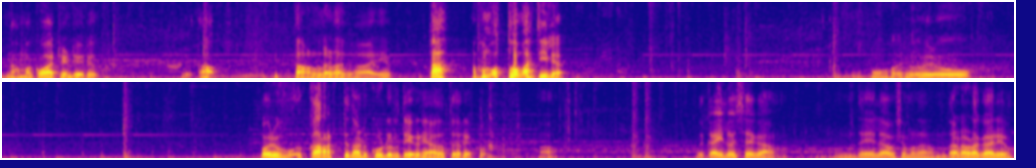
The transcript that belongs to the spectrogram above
നമുക്ക് മാറ്റേണ്ടി വരും. ആ ഈ തള്ളട കാര്യം. ടാ അപ്പം മൊത്തം മാറ്റിയില്ല. ഓരോരോ ഒരു കറക്റ്റ് നടുക്കൂട് നിർത്തിയേക്കണേ അകത്ത് കയറിയപ്പോൾ ആ. ഇത് കയ്യിൽ വെച്ചേക്കാം. എന്തേലും ആവശ്യം വന്നാൽ എന്താണ് അവിടെ കാര്യം?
